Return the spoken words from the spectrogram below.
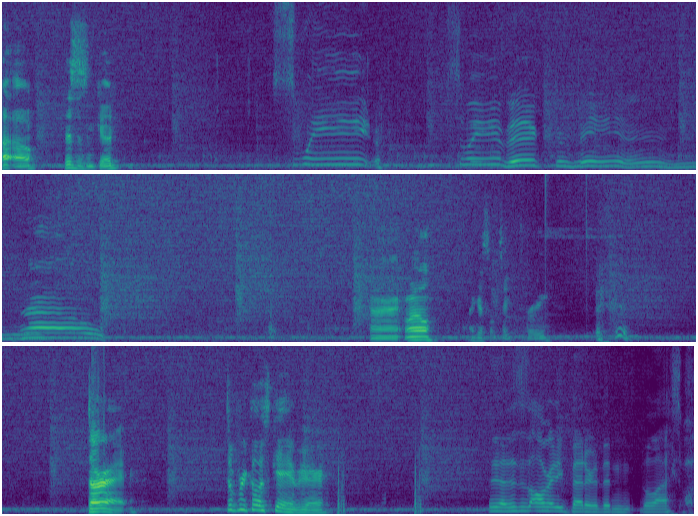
Uh oh. This isn't good. Sweet, sweet victory. No. Alright, well, I guess I'll take three. it's alright. Still pretty close game here. Yeah, this is already better than the last one.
